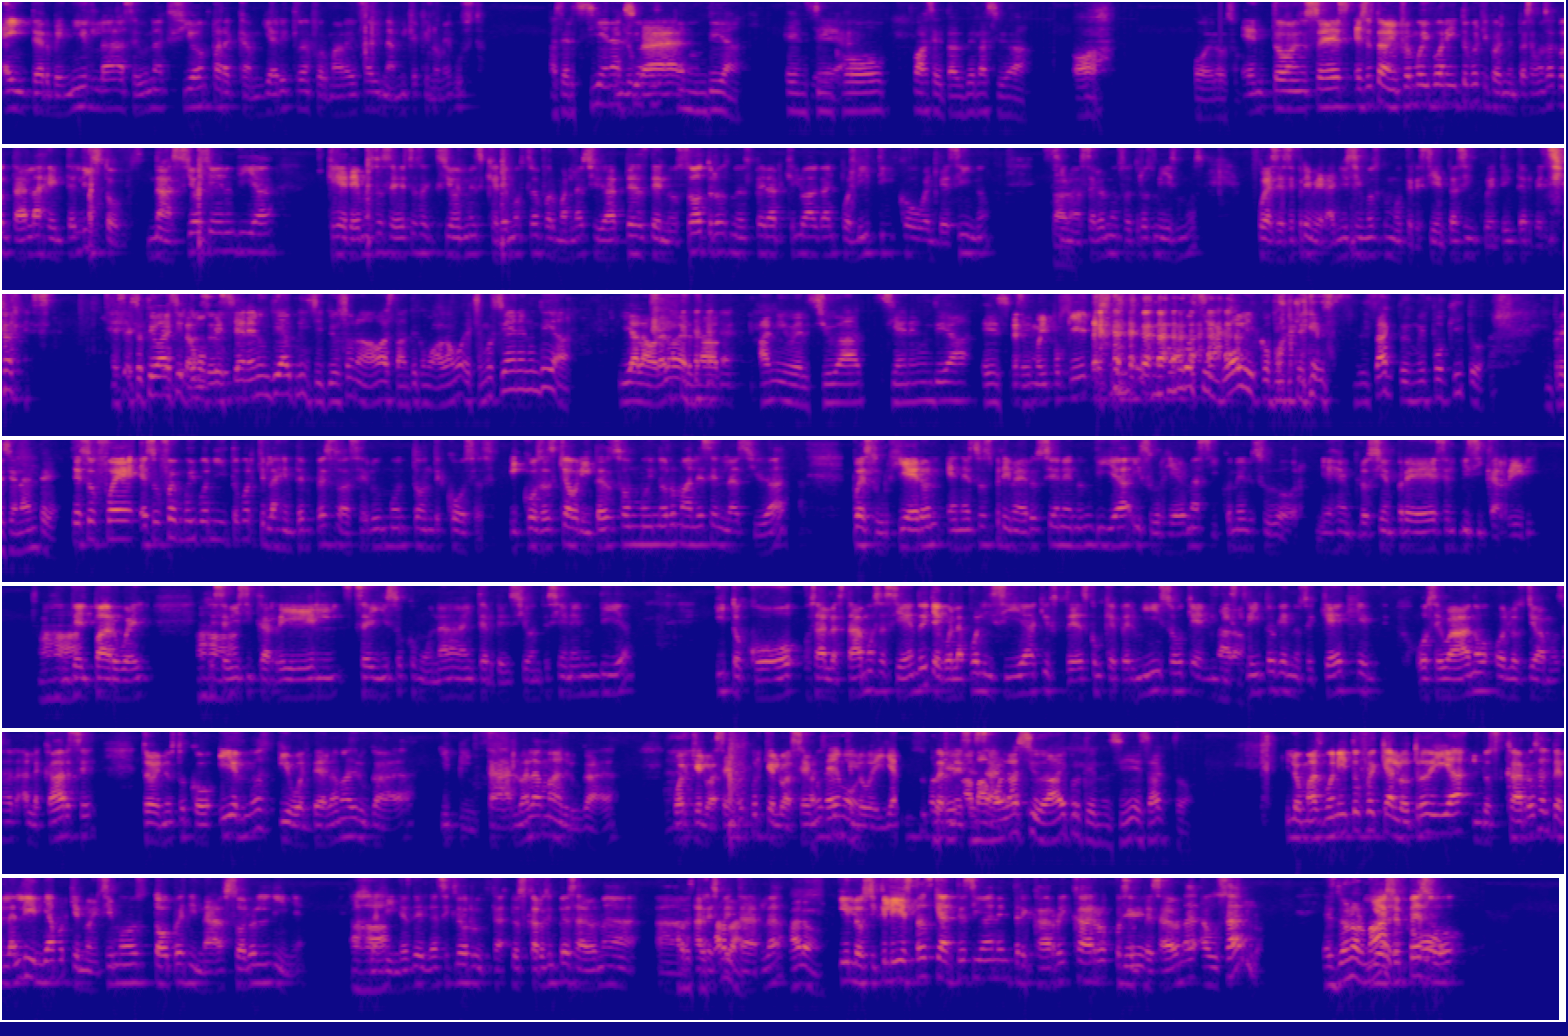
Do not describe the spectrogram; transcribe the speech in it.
e intervenirla, hacer una acción para cambiar y transformar esa dinámica que no me gusta. Hacer 100 acciones en un día, en cinco facetas de la ciudad. Oh, poderoso. Entonces, eso también fue muy bonito porque cuando empezamos a contar la gente, listo, nació 100 en un día, queremos hacer estas acciones, queremos transformar la ciudad desde nosotros, no esperar que lo haga el político o el vecino, sino hacerlo nosotros mismos pues ese primer año hicimos como 350 intervenciones. Eso te iba a decir, como que 100 en un día al principio sonaba bastante, como hagamos, echemos 100 en un día. Y a la hora de la verdad, a nivel ciudad, 100 en un día es... Es, muy poquito. Es, un, número simbólico, porque es, exacto, es muy poquito. Impresionante. Eso fue, eso fue muy bonito porque la gente empezó a hacer un montón de cosas y cosas que ahorita son muy normales en la ciudad pues surgieron en esos primeros 100 en un día y surgieron así con el sudor. Mi ejemplo siempre es el bicicarril del Parway. Ese bicicarril se hizo como una intervención de 100 en un día y tocó, o sea, lo estábamos haciendo y llegó la policía, que ustedes con qué permiso, que el distrito, que no sé qué, que o se van o, los llevamos a, la cárcel. Entonces nos tocó irnos y volver a la madrugada y pintarlo a la madrugada. Porque lo hacemos, porque lo hacemos, porque lo veíamos súper necesario. Amamos la ciudad y porque, sí, exacto. Y lo más bonito fue que al otro día los carros al ver la línea, porque no hicimos topes ni nada, solo la línea, las líneas de la ciclorruta, los carros empezaron a, a, respetarla. Y los ciclistas que antes iban entre carro y carro, pues empezaron a, usarlo. Es lo normal. Y eso empezó,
